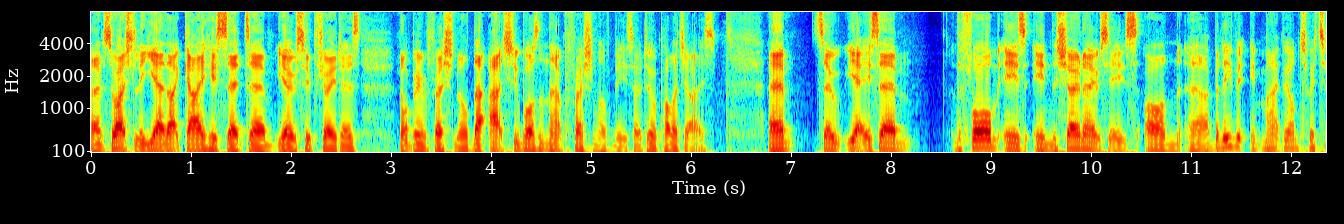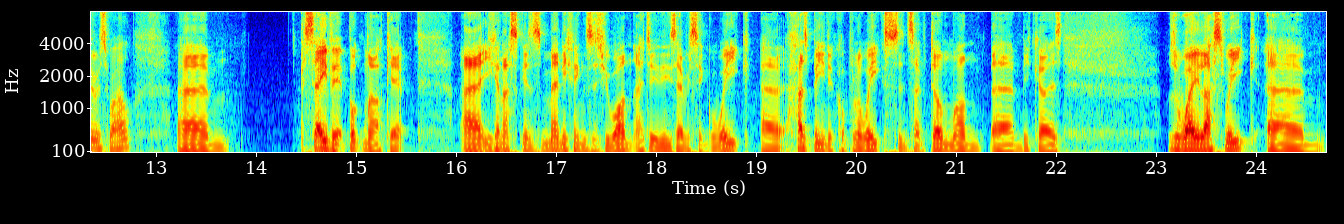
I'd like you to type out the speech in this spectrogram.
Um, so actually yeah that guy who said um, yo super traders not being professional that actually wasn't that professional of me so I do apologise um, so yeah it's um the form is in the show notes. It's on, uh, I believe it, it might be on Twitter as well. Um, save it, bookmark it. Uh, you can ask as many things as you want. I do these every single week. Uh, has been a couple of weeks since I've done one um, because I was away last week. Um,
